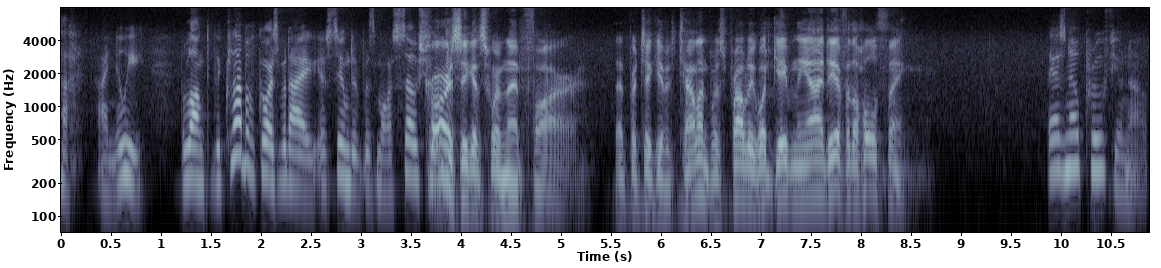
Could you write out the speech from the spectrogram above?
I knew he belonged to the club, of course, but I assumed it was more social. Of course he could swim that far. That particular talent was probably what gave him the idea for the whole thing. There's no proof, you know.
